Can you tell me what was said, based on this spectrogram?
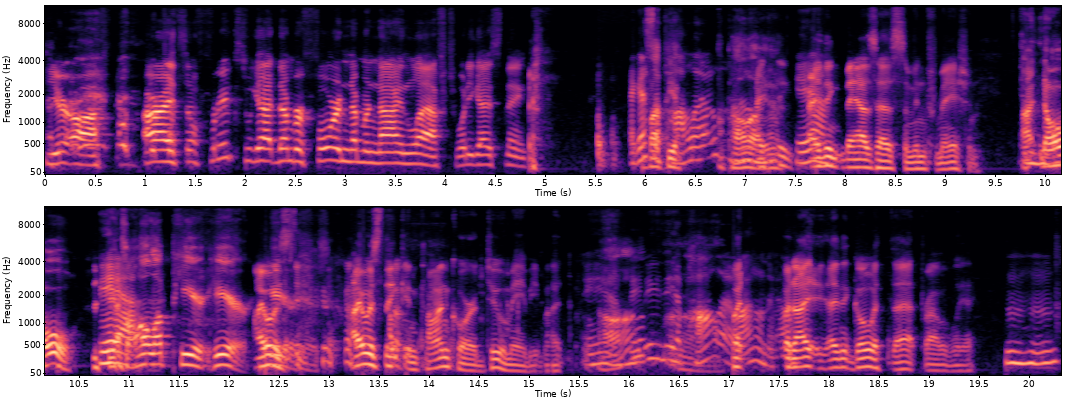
You're off. All right, so freaks, we got number four and number nine left. What do you guys think? I guess About the Apollo. Apollo, I yeah. think Yeah. I think Baz has some information. I no. It's Yeah. all up here. Here. I was Here. I was thinking Concorde too, maybe, but Yeah, maybe the Ah. Apollo. But- I don't know. but I I think go with that probably. hmm What?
